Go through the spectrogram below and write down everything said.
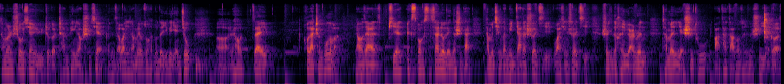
他们受限于这个产品要实现，可能在外形上没有做很多的一个研究，呃，然后在后来成功了嘛。然后在 P Xbox 三六零的时代，他们请了名家的设计，外形设计设计的很圆润，他们也试图把它打造成的是一个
